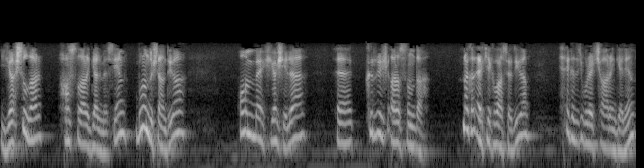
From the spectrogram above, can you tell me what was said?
Yaşlılar, hastalar gelmesin. Bunun dışında diyor 15 yaş ile e, 40 yaş arasında ne kadar erkek varsa diyor herkesi buraya çağırın gelin.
